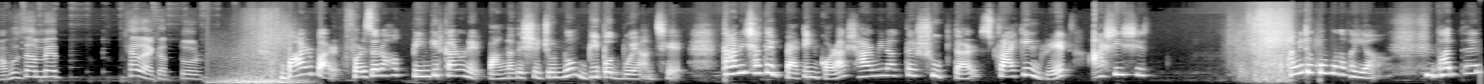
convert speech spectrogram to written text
মাহফুজ আহমেদ, খেলা একাত্তর। বারবার ফারজানা হক পিঙ্কির কারণে বাংলাদেশের জন্য বিপদ বয়ে আনছে। তারই সাথে ব্যাটিং করা শারমিন আক্তার সুপ্তার স্ট্রাইকিং রেট আশি আমি এটা করব না ভাইয়া। বাদ দেন।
